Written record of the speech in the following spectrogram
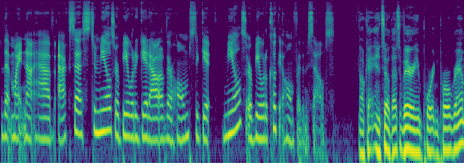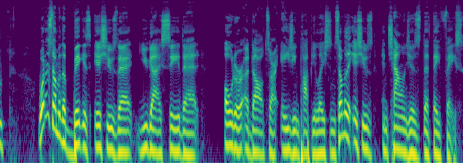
that might not have access to meals or be able to get out of their homes to get meals or be able to cook at home for themselves. Okay, and so that's a very important program. What are some of the biggest issues that you guys see that older adults, are aging population, some of the issues and challenges that they face?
